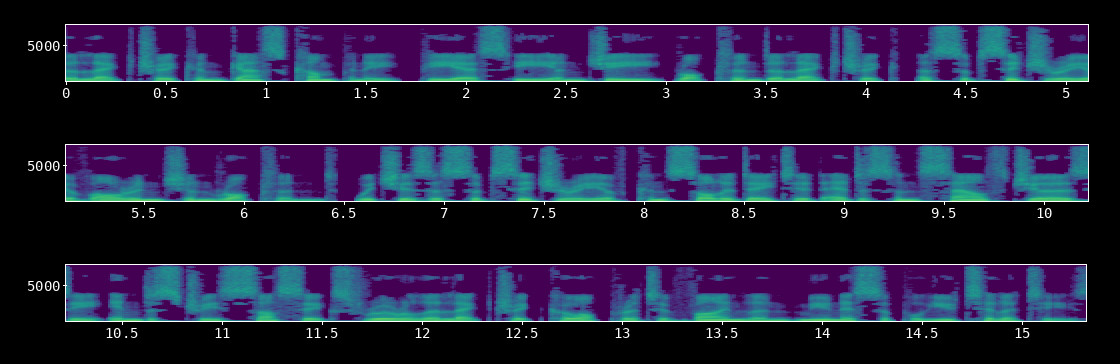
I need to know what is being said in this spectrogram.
Electric and Gas Company PSE&G Rockland Electric, a subsidiary of Orange and Rockland, which is a subsidiary of Consolidated Edison South Jersey Industries Sussex Rural Electric Cooperative Vineland Municipal Utilities.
